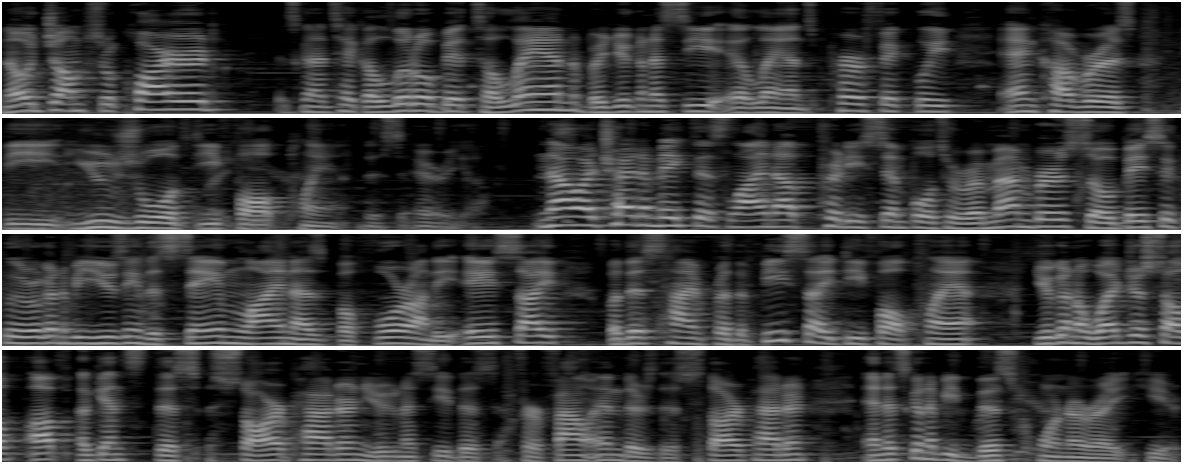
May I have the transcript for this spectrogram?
No jumps required. It's going to take a little bit to land, but you're going to see it lands perfectly and covers the usual default plant this area. Now I try to make this lineup pretty simple to remember, so basically we're going to be using the same line as before on the A site, but this time for the B site default plant, you're going to wedge yourself up against this star pattern. You're going to see this for fountain, there's this star pattern, and it's going to be this corner right here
